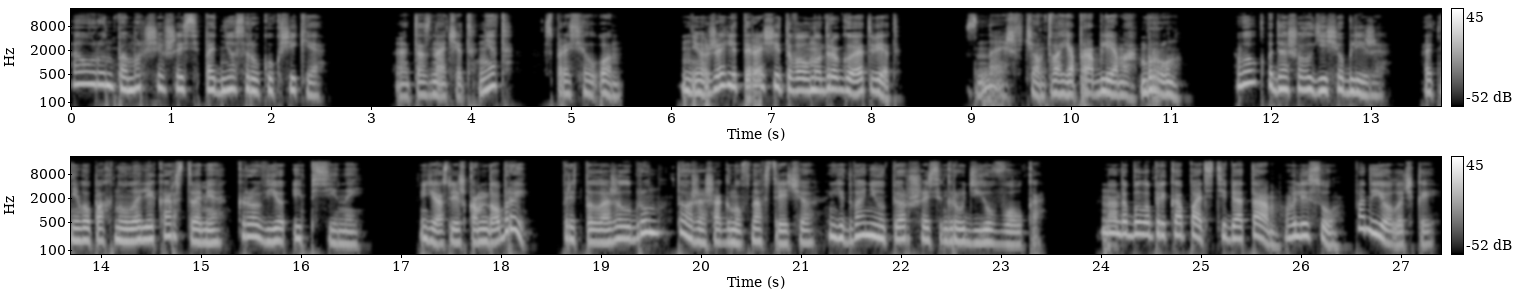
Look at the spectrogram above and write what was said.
Аурун, поморщившись, поднес руку к щеке. «Это значит, нет?» — спросил он. «Неужели ты рассчитывал на другой ответ?» «Знаешь, в чем твоя проблема, Брун?» Волк подошел еще ближе. От него пахнуло лекарствами, кровью и псиной. «Я слишком добрый?» Предположил Брун, тоже шагнув навстречу, едва не упершись грудью в волка. «Надо было прикопать тебя там, в лесу, под елочкой.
